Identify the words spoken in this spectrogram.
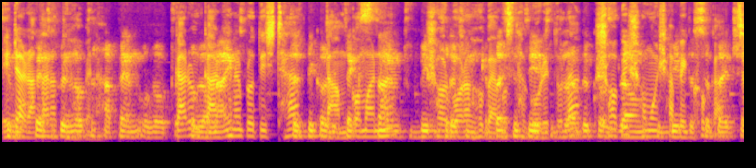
এটা রাতারাতি হবে না। কারণ কারখানা প্রতিষ্ঠা দাম কমানো সরবরাহ ব্যবস্থা গড়ে তোলা সবই সময় সাপেক্ষ কাজ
